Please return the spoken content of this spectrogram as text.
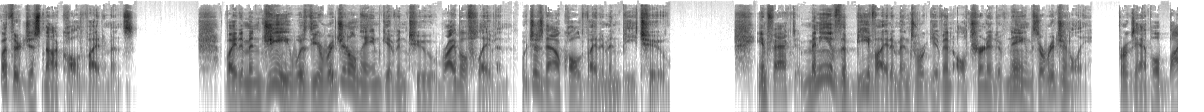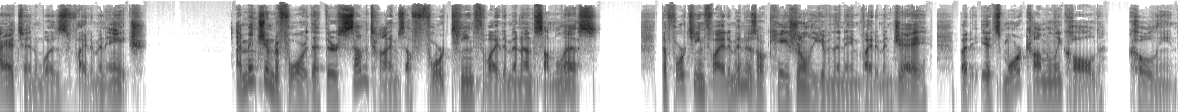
but they're just not called vitamins. Vitamin G was the original name given to riboflavin, which is now called vitamin B2. In fact, many of the B vitamins were given alternative names originally. For example, biotin was vitamin H. I mentioned before that there's sometimes a 14th vitamin on some lists. The 14th vitamin is occasionally given the name vitamin J, but it's more commonly called choline.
